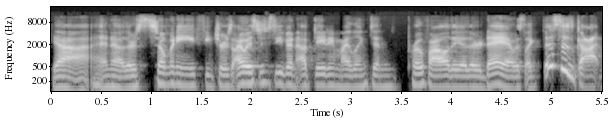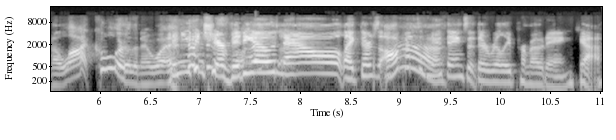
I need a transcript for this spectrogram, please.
Yeah, I know there's so many features. I was just even updating my LinkedIn profile the other day. I was like, this has gotten a lot cooler than it was. And you can share video now. Like there's all yeah. kinds of new things that they're really promoting. Yeah.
